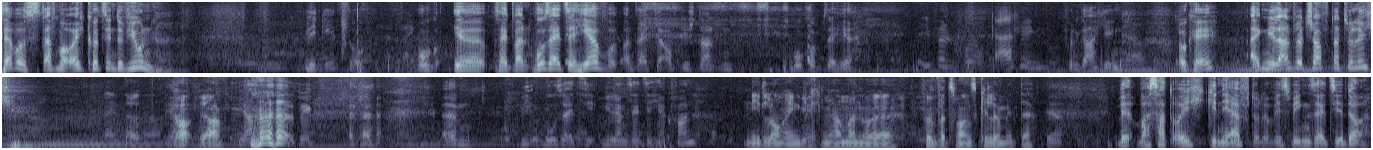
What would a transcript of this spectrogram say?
Servus, darf man euch kurz interviewen? Wie geht's so? Wo, ihr, seit wann, wo seid ihr her? Wo, wann seid ihr aufgestanden? Wo kommt ihr her? Ich bin von Garching. Von Garching. Ja. Okay. Eigene Landwirtschaft natürlich? Ja, ja. Ja, perfekt. ähm, wie, wo seid ihr, wie lange seid ihr hergefahren? nicht lang eigentlich. Wir haben ja nur 25 Kilometer. Wer- Was hat euch genervt oder weswegen seid ihr da?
